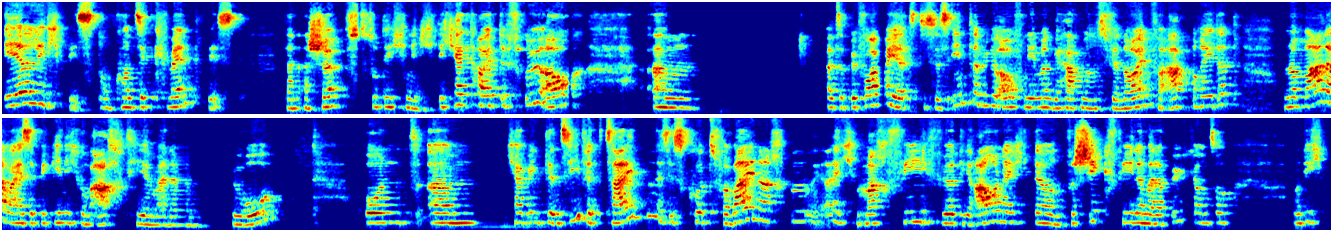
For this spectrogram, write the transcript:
ehrlich bist und konsequent bist, dann erschöpfst du dich nicht. Ich hätte heute früh auch, ähm, also bevor wir jetzt dieses Interview aufnehmen, wir haben uns für neun verabredet. Normalerweise beginne ich um acht hier in meinem Büro und ähm, ich habe intensive Zeiten. Es ist kurz vor Weihnachten. Ja, ich mache viel für die Rauhnächte und verschicke viele meiner Bücher und so. Und ich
